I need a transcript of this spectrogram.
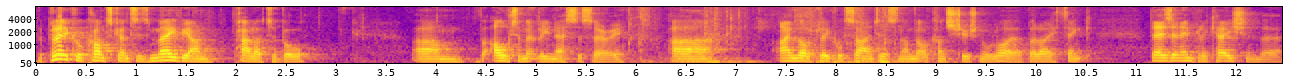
The political consequences may be unpalatable, um, but ultimately necessary. Uh, I'm not a political scientist and I'm not a constitutional lawyer, but I think there's an implication there.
